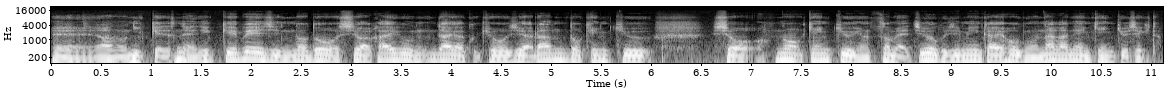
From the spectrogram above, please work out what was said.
えー、あの日系ですね、日系米人の同志は海軍大学教授やランド研究所の研究員を務め、中国人民解放軍を長年研究してきた。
